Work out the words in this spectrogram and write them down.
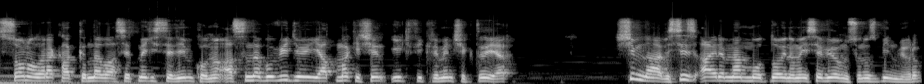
Son olarak hakkında bahsetmek istediğim konu aslında bu videoyu yapmak için ilk fikrimin çıktığı yer. Şimdi abi siz Iron Man modda oynamayı seviyor musunuz bilmiyorum.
